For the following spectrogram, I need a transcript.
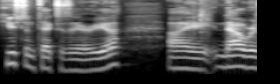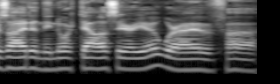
Houston, Texas area. I now reside in the North Dallas area where I've uh,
